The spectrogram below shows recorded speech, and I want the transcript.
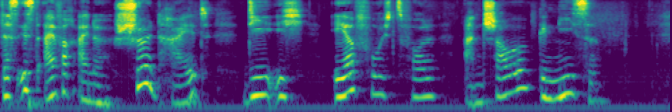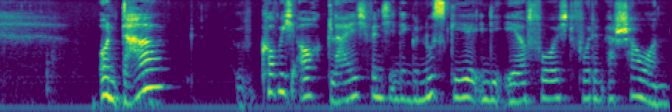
Das ist einfach eine Schönheit, die ich ehrfurchtsvoll anschaue, genieße. Und da komme ich auch gleich, wenn ich in den Genuss gehe, in die Ehrfurcht vor dem Erschauern.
